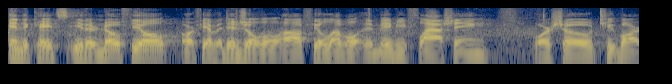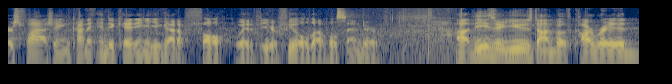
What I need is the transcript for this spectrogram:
indicates either no fuel or if you have a digital uh, fuel level, it may be flashing or show two bars flashing, kind of indicating you got a fault with your fuel level sender. Uh, these are used on both carbureted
